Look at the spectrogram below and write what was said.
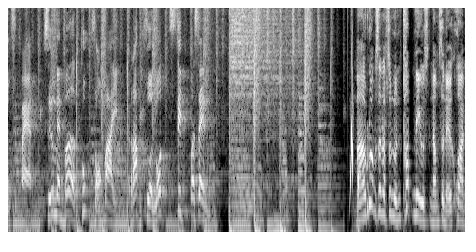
2568 ซื้อเมมเบอร์ทุก 2 ใบ รับส่วนลด 10%มาร่วมสนับสนุนท็อปนิวส์นำเสนอความ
